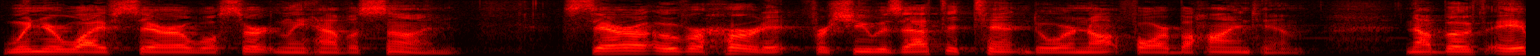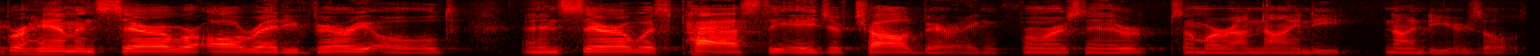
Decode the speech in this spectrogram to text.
when your wife Sarah will certainly have a son. Sarah overheard it, for she was at the tent door not far behind him. Now both Abraham and Sarah were already very old, and Sarah was past the age of childbearing. From our understanding, they were somewhere around 90, 90 years old.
